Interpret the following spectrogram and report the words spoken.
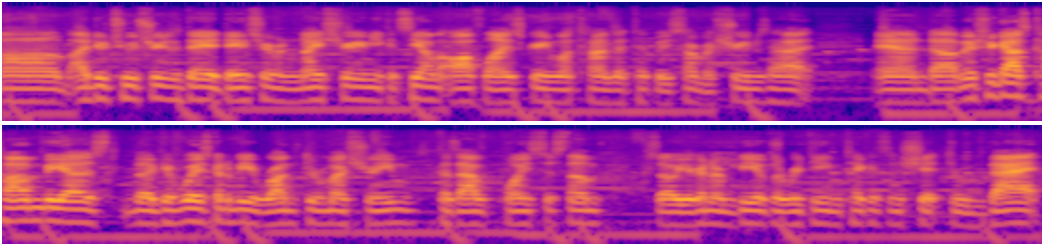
Um, I do two streams a day, a day stream and a night stream. You can see on the offline screen what times I typically start my streams at. And uh, make sure you guys come because the giveaway is going to be run through my stream because I have a point system. So you're going to be able to redeem tickets and shit through that.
